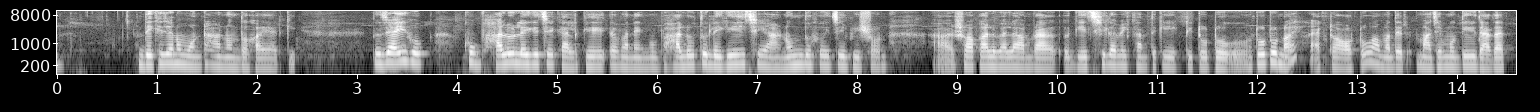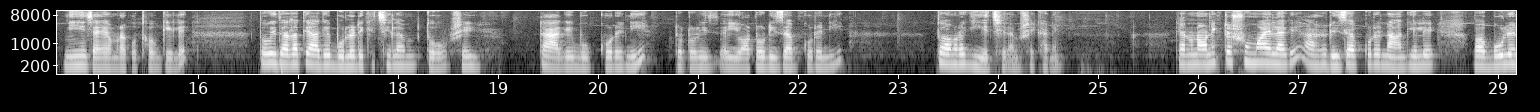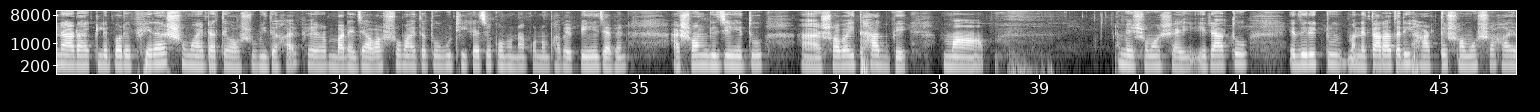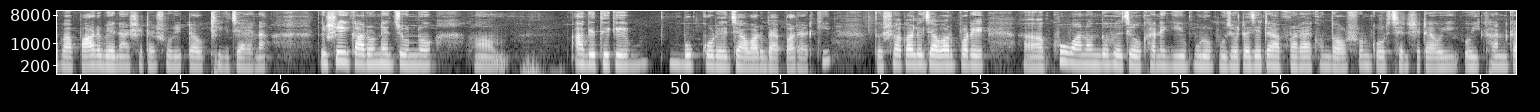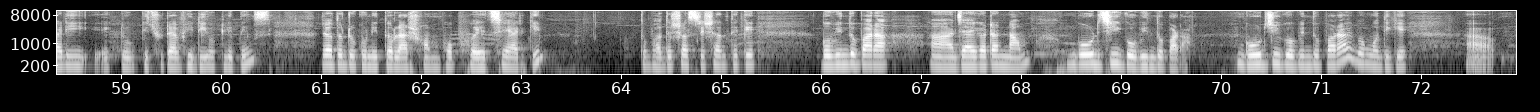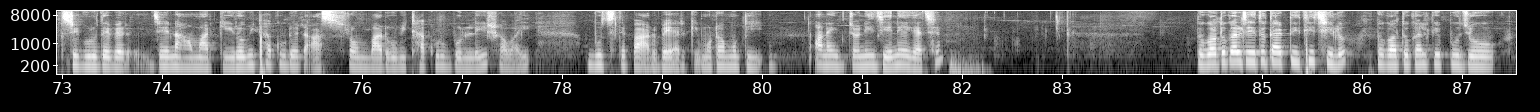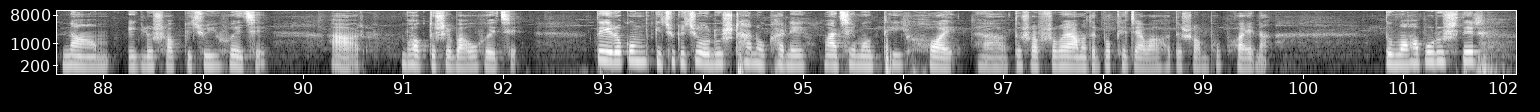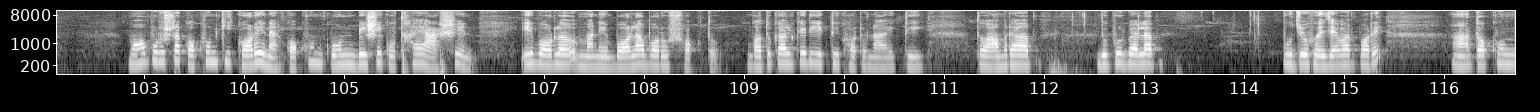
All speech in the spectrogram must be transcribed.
দেখে যেন মনটা আনন্দ হয় আর কি। তো যাই হোক, খুব ভালো লেগেছে কালকে মানে ভালো তো লেগেইছে, আনন্দ হয়েছে ভীষণ। সকালবেলা আমরা গেছিলাম এখান থেকে একটি টোটো টোটো নয়, একটা অটো আমাদের মাঝে মধ্যে ওই দাদা নিয়ে যায় আমরা কোথাও গেলে। তো ওই দাদাকে আগে বলে রেখেছিলাম, তো সেইটা আগে বুক করে নিয়ে, টোটো এই অটো রিজার্ভ করে নিয়ে, তো আমরা গিয়েছিলাম সেখানে। কেননা অনেকটা সময় লাগে আর রিজার্ভ করে না গেলে বা বলে না রাখলে পরে ফেরার সময়টাতে অসুবিধা হয়। ফের মানে যাওয়ার সময় তো তবু ঠিক আছে, কোনো না কোনোভাবে পেয়ে যাবেন। আর সঙ্গে যেহেতু সবাই থাকবে, মা, মেসমশাই, এরা তো এদের একটু মানে তাড়াতাড়ি হাঁটতে সমস্যা হয় বা পারবে না, সেটা শরীরটাও ঠিক যায় না। তো সেই কারণের জন্য আগে থেকে বুক করে যাওয়ার ব্যাপার আর কি। তো সকালে যাওয়ার পরে খুব আনন্দ হয়েছে ওখানে গিয়ে পুরো পুজোটা যেটা আপনারা এখন দর্শন করছেন সেটা ওই, ওইখানকারই একটু কিছুটা ভিডিও ক্লিপিংস যতটুকুনি তোলা সম্ভব হয়েছে আর কি তো ভদ্রেশ্বর স্টেশন থেকে গোবিন্দপাড়া জায়গাটার নাম গর্জি গোবিন্দপাড়া। গৌরজি গোবিন্দপাড়া এবং ওদিকে শ্রী গুরুদেবের যে নাম আর কি রবি ঠাকুরের আশ্রম বা রবি ঠাকুর বললেই সবাই বুঝতে পারবে আর কি মোটামুটি অনেকজনই জেনে গেছে। তো গতকাল যেহেতু তার তিথি ছিল, তো গতকালকে পুজো, নাম এগুলো সব কিছুই হয়েছে আর ভক্ত সেবাও হয়েছে। তো এরকম কিছু কিছু অনুষ্ঠান ওখানে মাঝে মধ্যেই হয় তো সবসময় আমাদের পক্ষে যাওয়া হয়তো সম্ভব হয় না। তো মহাপুরুষদের, মহাপুরুষরা কখন কি করেন আর কখন কোন বেশে কোথায় আসেন, এ বলা মানে বলা বড় শক্ত। গতকালকেরই একটি ঘটনা, একটি, তো আমরা দুপুরবেলা পুজো হয়ে যাওয়ার পরে তখন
